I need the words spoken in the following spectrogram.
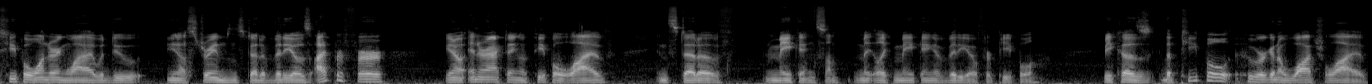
people wondering why I would do, you know, streams instead of videos, I prefer, you know, interacting with people live instead of making some like making a video for people because the people who are going to watch live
